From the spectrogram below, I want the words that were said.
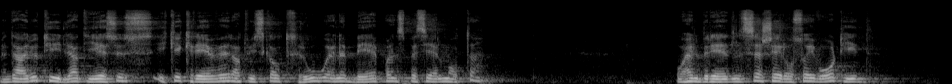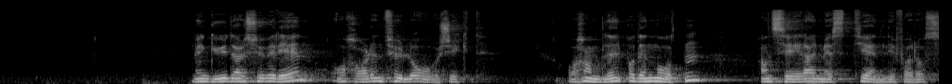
Men det er jo tydelig at Jesus ikke krever at vi skal tro eller be på en spesiell måte. Og helbredelse skjer også i vår tid. Men Gud er suveren og har den fulle oversikt og handler på den måten han ser er mest tjenlig for oss.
